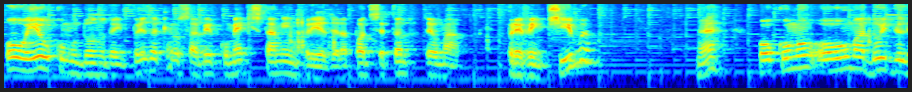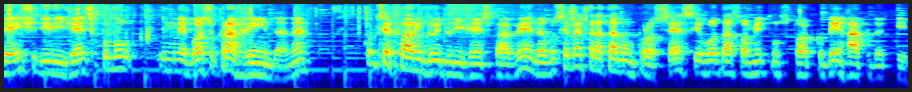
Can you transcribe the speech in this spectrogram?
ou eu como dono da empresa quero saber como é que está a minha empresa. Ela pode ser tanto ter uma preventiva, né? Ou como ou uma due diligence, diligência como um negócio para venda, né? Quando você fala em due diligence para venda, você vai tratar de um processo, e eu vou dar somente uns tópicos bem rápido aqui.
